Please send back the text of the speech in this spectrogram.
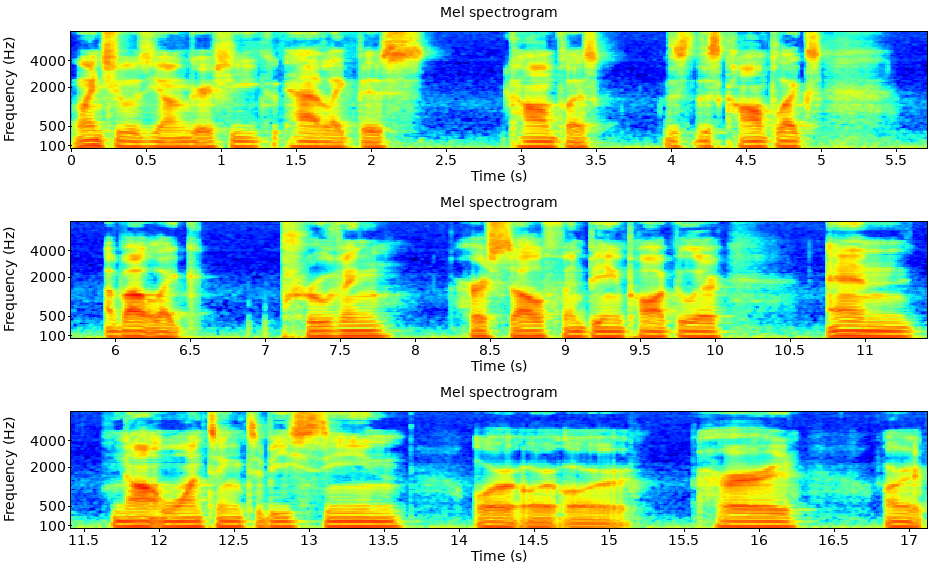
when she was younger, she had like this complex, this this complex about like proving herself and being popular and not wanting to be seen or or or heard or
